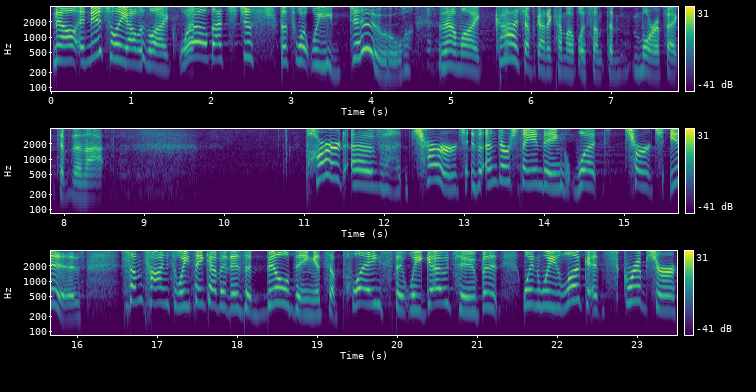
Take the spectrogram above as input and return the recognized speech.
Now, initially I was like, well, that's just that's what we do. And I'm like, gosh, I've got to come up with something more effective than that part of church is understanding what church is. Sometimes we think of it as a building, it's a place that we go to, but when we look at scripture,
